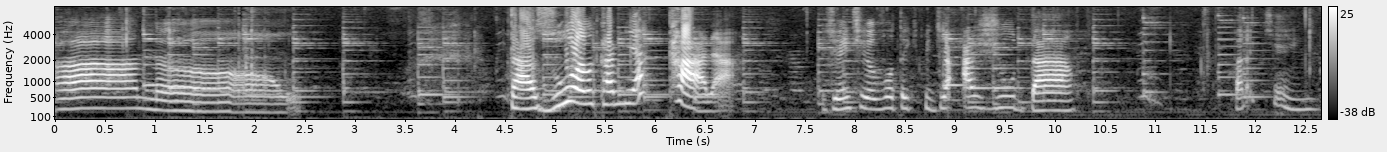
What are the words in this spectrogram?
Ah, não. Tá zoando com a minha cara. Gente, eu vou ter que pedir ajuda. Para quem?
